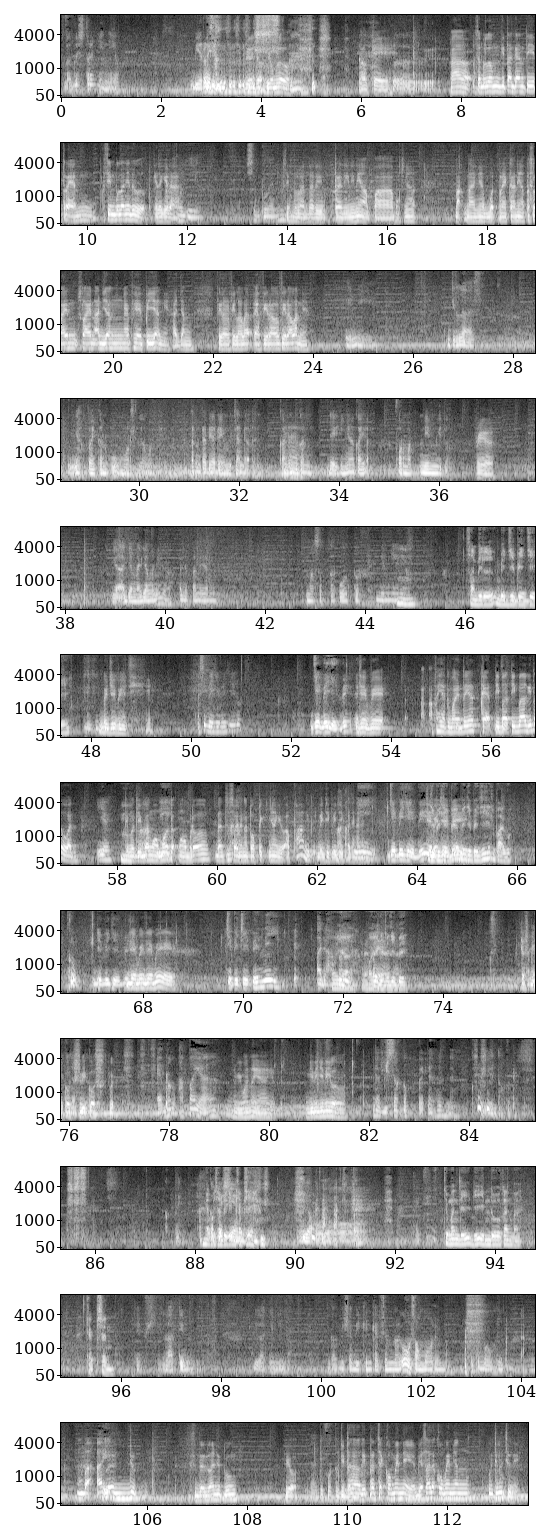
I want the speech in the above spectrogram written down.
Bagus tren ini yuk. Biru yang Biar jo- jomblo. Oke. Nah sebelum kita ganti tren kesimpulannya dulu kira-kira. Oh iya simpulannya kesimpulan dari tren ini nih apa? Maksudnya maknanya buat mereka nih apa? Selain selain ajang happy happyan ya ajang viral viral eh viral viralan ya? Ini jelas menyampaikan humor segala macam. Kan tadi ada yang bercandaan. Karena itu kan jadinya kayak format meme gitu. Iya. Ya ajang-ajangan ini lah pandai-pandaian masuk ke kultur meme hmm, sambil BJ BJ biji biji pasti BJ BJ itu JB JB JB apa ya kemarin tuh ya kayak tiba-tiba gitu kan iya tiba-tiba Maaf ngomong nih. ngobrol dan sesuai dengan topiknya gitu apa gitu BJ BJ Maaf panjangan nih JB JB JB. JB JB BJ BJ lupa aku JB JB JB JB JB JB nih ada apa oh iya ya? Ada oh apa iya. ya? JB JB just because just because emang apa ya? Gimana ya gitu. Gini-gini loh. Nggak bisa kepe ya. Kepein apa dong kepe ah, nggak bisa bikin caption ya allah. Cuman di di Indo kan pak caption Latin. Di Latin ini nggak bisa bikin caption menarik oh sama emang itu bawahnya. Mbak Ai. Lanjut. Sudah lanjut bung. Yuk. Nanti foto kita kita cek komennya ya. Biasa ada komen yang lucu-lucu nih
